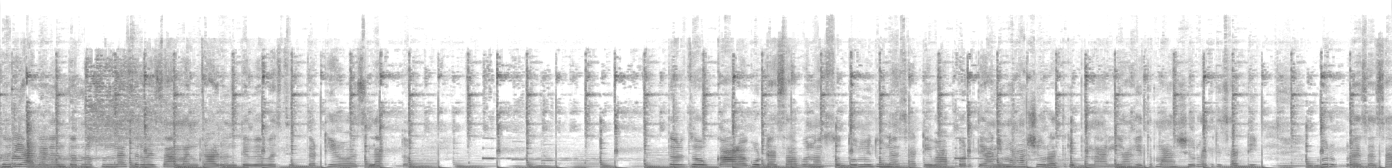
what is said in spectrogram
घरी आल्यानंतर पुन्हा सर्व सामान काढून ते व्यवस्थित तर ठेवावंच लागतं. तर जो काळा गोटा साबण असतो तो मी धुण्यासाठी वापरते आणि महाशिवरात्री पण आली आहे. तर महाशिवरात्रीसाठी भरपूर असा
